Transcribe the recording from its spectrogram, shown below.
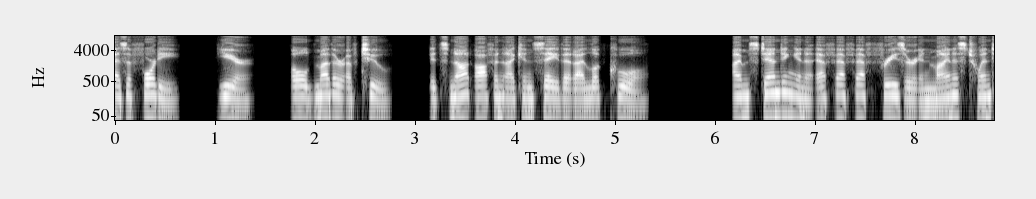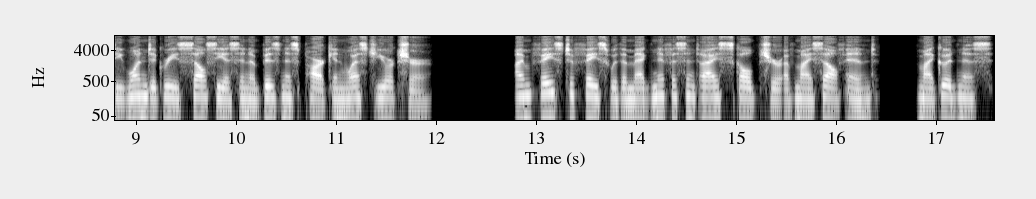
As a 40 year old mother of two, it's not often I can say that I look cool. I'm standing in a FFF freezer in minus 21 degrees Celsius in a business park in West Yorkshire. I'm face to face with a magnificent ice sculpture of myself and, my goodness,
